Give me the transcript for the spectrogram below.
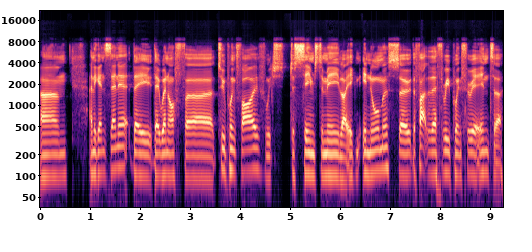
Um, and against Zenit, they, they went off uh, 2.5, which just seems to me like enormous. So the fact that they're 3.3 at Inter,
